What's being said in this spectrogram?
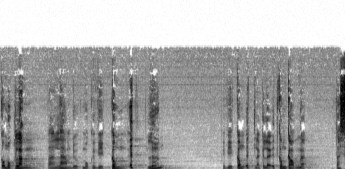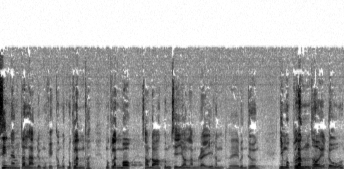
có một lần ta làm được một cái việc công ích lớn. Cái việc công ích là cái lợi ích công cộng á. Ta siêng năng ta làm được một việc công ích một lần thôi. Một lần một, sau đó cũng chỉ do làm rẫy, làm thuê bình thường. Nhưng một lần thôi đủ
